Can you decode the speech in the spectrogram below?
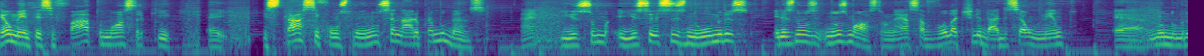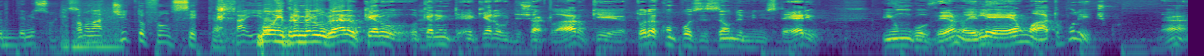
realmente esse fato mostra que é, está se construindo um cenário para mudança. Né? E isso, isso, esses números, eles nos, nos mostram né? essa volatilidade, esse aumento é, no número de demissões. Vamos lá, Tito Fonseca. Tá aí, Bom, em primeiro lugar, eu quero, eu, quero, eu quero deixar claro que toda a composição do ministério e um governo, ele é um ato político. Né?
